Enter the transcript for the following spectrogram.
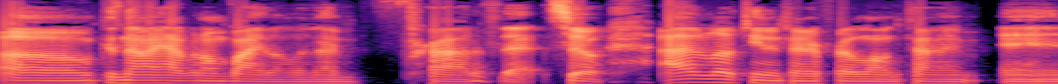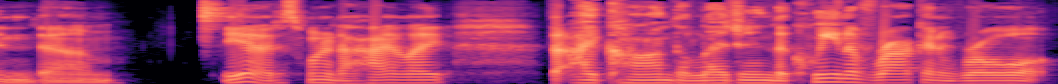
Um, cause now I have it on vinyl and I'm proud of that. So I've loved Tina Turner for a long time. And, um, yeah, I just wanted to highlight the icon, the legend, the queen of rock and roll.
